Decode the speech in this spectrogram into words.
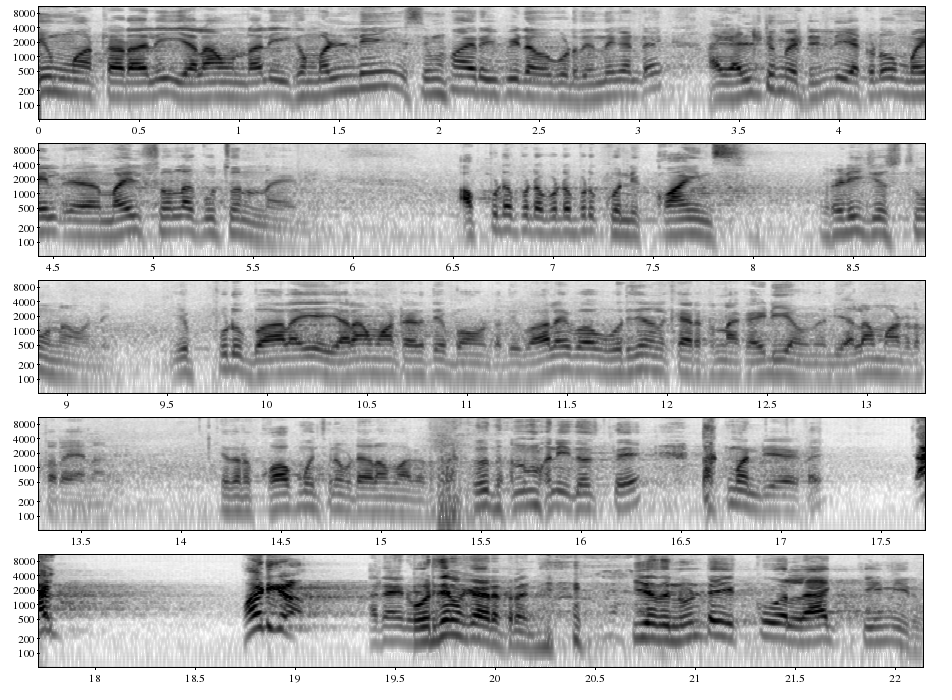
ఏం మాట్లాడాలి ఎలా ఉండాలి ఇక మళ్ళీ సింహ రిపీట్ అవ్వకూడదు. ఎందుకంటే ఆ అల్టిమేట్ ఇల్లు ఎక్కడో మైల్ మైల్ స్టోన్లా కూర్చొని ఉన్నాయండి. అప్పుడప్పుడు అప్పుడప్పుడు కొన్ని కాయిన్స్ రెడీ చేస్తూ ఉన్నామండి. ఎప్పుడు బాలయ్య ఎలా మాట్లాడితే బాగుంటుంది. బాలయ్య బాబు ఒరిజినల్ క్యారెక్టర్ నాకు ఐడియా ఉందండి. ఎలా మాట్లాడతారు ఆయన అని. ఏదైనా కోపం వచ్చినప్పుడు ఎలా మాట్లాడతారు? ధనుమని ఇది వస్తే టక్మని బయటికి రా! అది ఆయన ఒరిజినల్ క్యారెక్టర్ అండి. ఏదైనా ఉంటే ఎక్కువ ల్యాక్ చేయనీరు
